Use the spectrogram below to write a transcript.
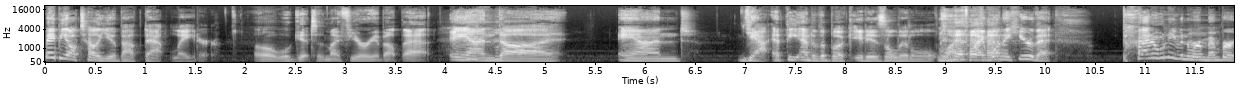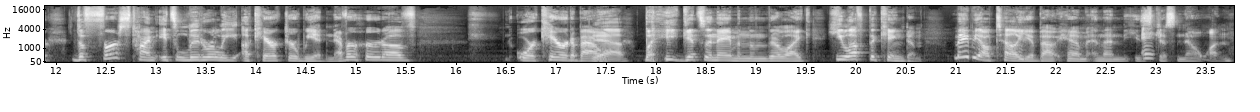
maybe I'll tell you about that later. oh, we'll get to my fury about that. And, uh, and yeah, at the end of the book, it is a little like, I want to hear that. But I don't even remember the first time it's literally a character we had never heard of or cared about. Yeah. But he gets a name and then they're like, he left the kingdom. Maybe I'll tell you about him. And then he's It- just no one.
